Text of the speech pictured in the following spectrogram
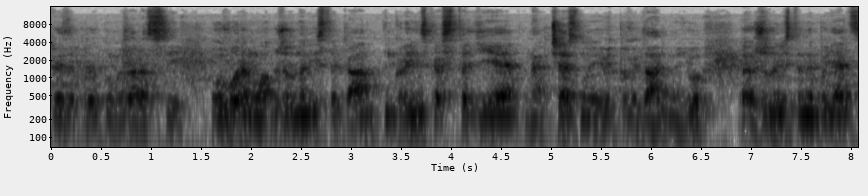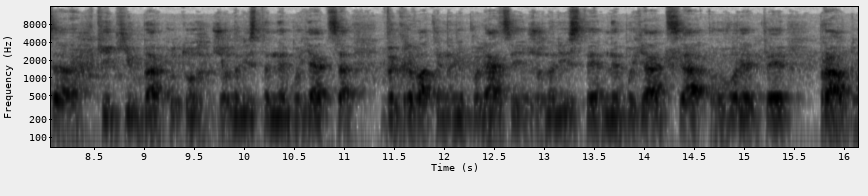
кризи, про яку ми зараз всі говоримо, журналістика українська стає чесною і відповідальною. Е, Журналісти не бояться кійків Беркуту, журналісти не бояться викривати маніпуляції, журналісти не бояться говорити правду.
